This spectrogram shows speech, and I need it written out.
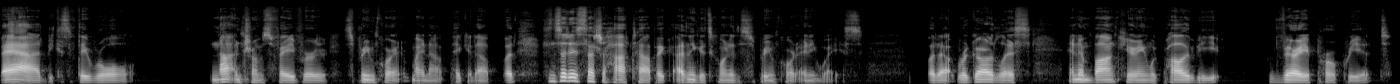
bad because if they rule not in Trump's favor, Supreme Court might not pick it up. But since it is such a hot topic, I think it's going to the Supreme Court anyways. But uh, regardless, an en banc hearing would probably be very appropriate.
